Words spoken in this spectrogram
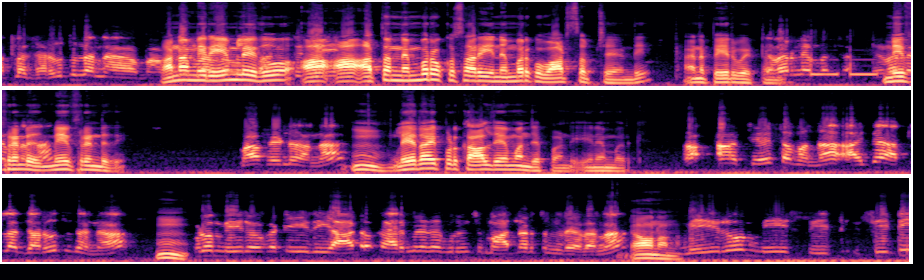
అట్లా జరుగుతుందన్న మా అన్న మీరు ఏం లేదు. అతని నెంబర్ ఒకసారి ఈ నెంబర్కి వాట్సాప్ చేయండి. ఆయన పేరు పెట్టండి. నెంబర్? మీ నెంబర్ ఫ్రెండ్? మీ ఫ్రెండ్ది. మా ఫ్రెండ్ అన్న? లేదా ఇప్పుడు కాల్ చేయమని చెప్పండి ఈ నెంబర్కి. ఆ, ఆ, చేస్తామన్నా. అయితే అట్లా జరుగుతుందన్న. ఇప్పుడు మీరు ఒకటి ఇది ఆటో కార్మికుల గురించి మాట్లాడుతున్నారు కదన్నా. అవునన్న. మీరు మీ సిటీ సిటీ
